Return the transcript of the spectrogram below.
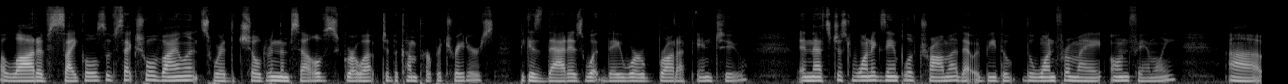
a lot of cycles of sexual violence where the children themselves grow up to become perpetrators because that is what they were brought up into and that's just one example of trauma. That would be the the one from my own family. Uh,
